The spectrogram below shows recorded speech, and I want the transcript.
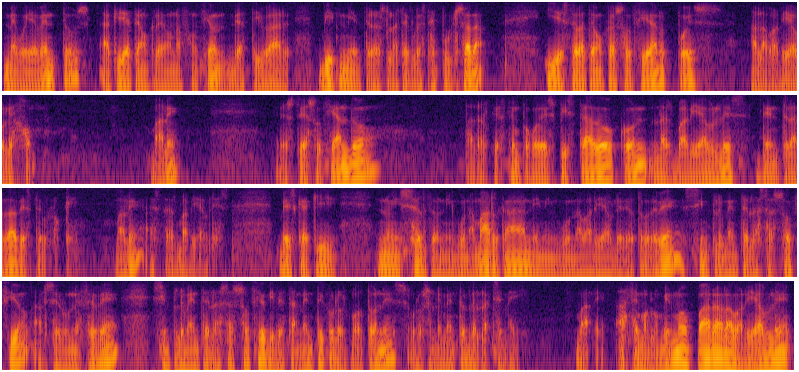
me voy a eventos. Aquí ya tengo creado una función de activar bit mientras la tecla esté pulsada y esto la tengo que asociar pues a la variable home, ¿vale? Lo estoy asociando para el que esté un poco despistado con las variables de entrada de este bloque, ¿vale? A estas variables. Veis que aquí no inserto ninguna marca ni ninguna variable de otro DB, simplemente las asocio, al ser un FB, simplemente las asocio directamente con los botones o los elementos del HMI. Vale, hacemos lo mismo para la variable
